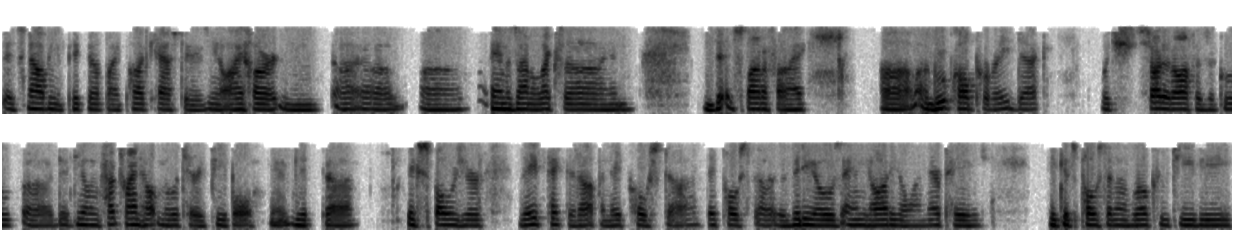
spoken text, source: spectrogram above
it's now being picked up by podcasters, you know, iHeart and uh, uh, uh Amazon Alexa and Spotify. Uh, a group called Parade Deck, which started off as a group uh dealing trying to help military people you know, get uh exposure. They've picked it up and they post uh they post uh, the videos and the audio on their page. It gets posted on Roku TV,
